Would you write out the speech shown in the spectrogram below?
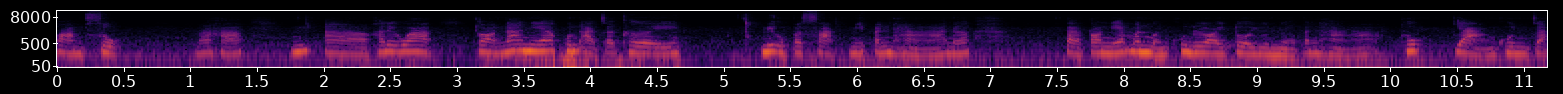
ความสุขนะคะเขาเรียกว่าก่อนหน้านี้คุณอาจจะเคยมีอุปสรรคมีปัญหาเนอะ แต่ตอนนี้มันเหมือนคุณลอยตัวอยู่เหนือปัญหา ทุกอย่างคุณจะ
